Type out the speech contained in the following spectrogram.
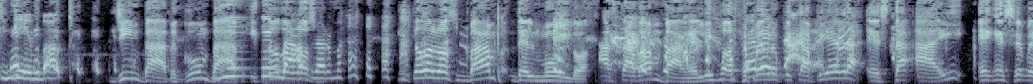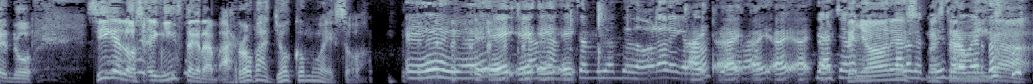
gimbap. Gimbap, gumbap y todos los y todos los bump del mundo, hasta Bam Bam, el hijo de Pedro Picapiedra está ahí en ese menú. Síguelos en Instagram, arroba yo como eso. ¡Ey, ey, ey! ey, el millón de dólares, gracias. Señores, nuestra amiga...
